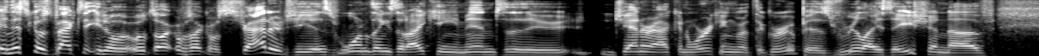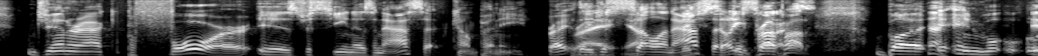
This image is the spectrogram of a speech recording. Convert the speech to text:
and this goes back to you know we'll talk, we'll talk about strategy is one of the things that I came into the Generac and working with the group is realization of Generac before is just seen as an asset company, right? Right, They just yeah. sell an They just asset, sell they sell a products. product. But Huh. and we'll, we,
